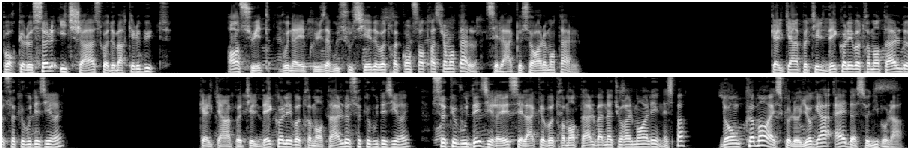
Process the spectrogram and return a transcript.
pour que le seul itcha soit de marquer le but. Ensuite, vous n'avez plus à vous soucier de votre concentration mentale, c'est là que sera le mental. Quelqu'un peut-il décoller votre mental de ce que vous désirez? Quelqu'un peut-il décoller votre mental de ce que vous désirez? Ce que vous désirez, c'est là que votre mental va naturellement aller, n'est-ce pas? Donc comment est-ce que le yoga aide à ce niveau-là?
